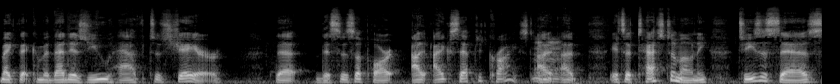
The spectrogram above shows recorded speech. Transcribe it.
make that commitment. That is, you have to share that this is a part. I, I accepted Christ. Mm-hmm. I, I, it's a testimony. Jesus says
